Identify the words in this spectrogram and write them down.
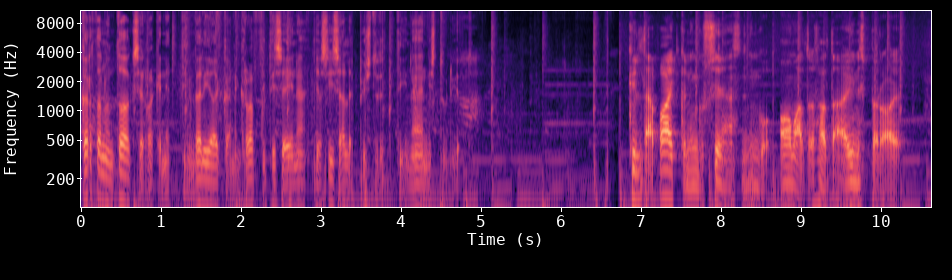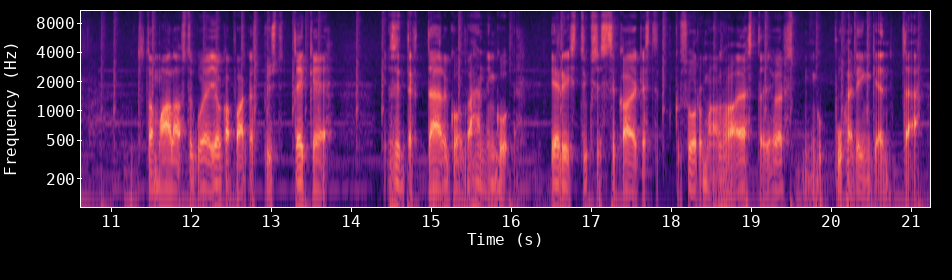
Kartanon taakse rakennettiin väliaikainen graffitiseinä ja sisälle pystytettiin äänistudiot. Kyllä tämä paikka niin kuin sinänsä niin kuin omalta osaltaan inspiroi tuota maalausta, kun ei joka paikassa pysty tekemään. Ja sitten täällä kun on vähän niin kuin eristyksessä kaikesta, kun surma osa ajasta ole edes niin kuin puhelinkenttää.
